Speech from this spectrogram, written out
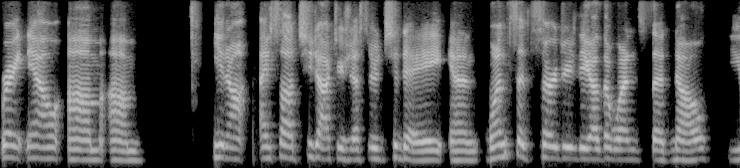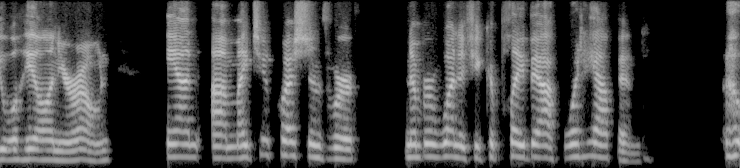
right now, um, um, you know, I saw two doctors yesterday, today, and one said surgery, the other one said, no, you will heal on your own. And um, my two questions were number one, if you could play back, what happened? I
